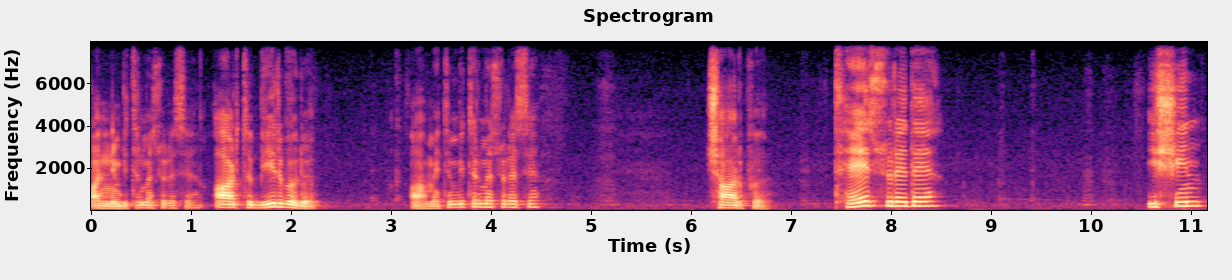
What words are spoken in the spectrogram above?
Ali'nin bitirme süresi artı 1 bölü Ahmet'in bitirme süresi çarpı t sürede işin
